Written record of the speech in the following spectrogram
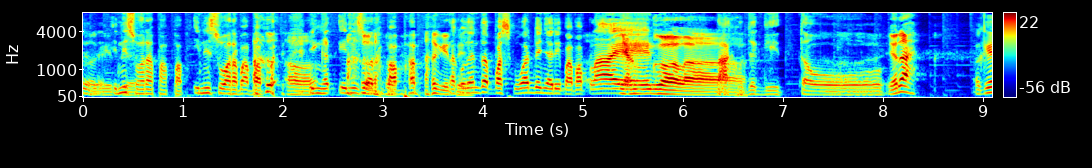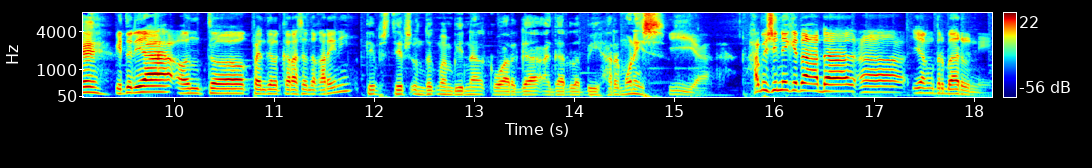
Oh, gitu Ini ya. suara papap. Ini suara papap. Oh. Ingat ini suara papap. Oh, gitu Takutnya ya. ntar pas keluar dia nyari papap lain. Yang enggak lah. Takutnya gitu. Ya udah, Oke, itu dia untuk pentil keras untuk hari ini. tips-tips untuk membina keluarga agar lebih harmonis. Iya. Habis ini kita ada eh, yang terbaru nih.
